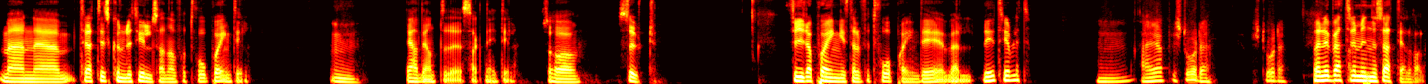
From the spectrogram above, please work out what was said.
Men eh, 30 sekunder till så hade han fått två poäng till. Mm. Det hade jag inte sagt nej till. Så surt. Fyra poäng istället för två poäng, det är, väl, det är trevligt. Mm. Ja, jag förstår det. Jag förstår det. Men det är bättre än minus ett i alla fall.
